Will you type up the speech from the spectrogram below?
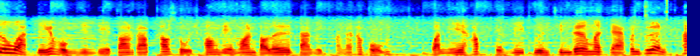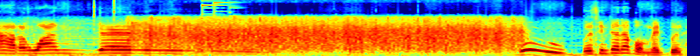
สวัสดีครับผมยินดีต้อนรับเข้าสู่ช่องเดมอนเบลเลอร์กันอีกครั้งนะครับผม วันนี้นะครับผมมีปืนชินเดอร์มาแจกเพื่อนๆ 5 รางวัล เย้ปืนชินเดอร์นะผมเป็นปืนไท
